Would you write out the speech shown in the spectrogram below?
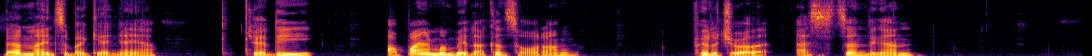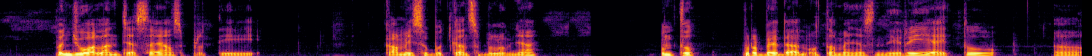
dan lain sebagainya ya. Jadi, apa yang membedakan seorang virtual assistant dengan penjualan jasa yang seperti kami sebutkan sebelumnya. Untuk perbedaan utamanya sendiri yaitu uh,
